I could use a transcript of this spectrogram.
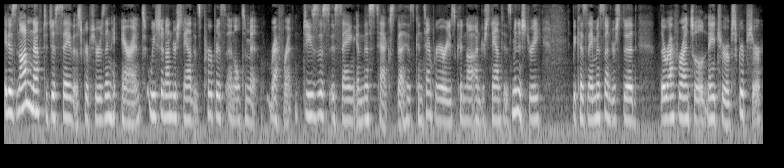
It is not enough to just say that Scripture is inerrant. We should understand its purpose and ultimate referent. Jesus is saying in this text that his contemporaries could not understand his ministry because they misunderstood the referential nature of Scripture.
